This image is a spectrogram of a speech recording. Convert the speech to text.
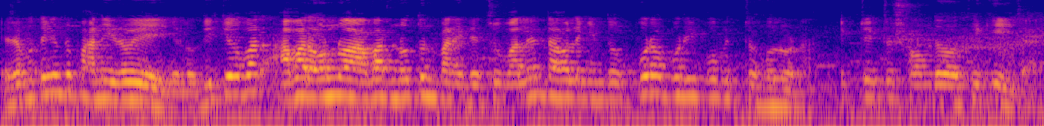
এটার মধ্যে কিন্তু পানি রয়েই গেল। দ্বিতীয়বার আবার অন্য, আবার নতুন পানিতে চুবালেন, তাহলে কিন্তু পুরোপুরি পবিত্র হলো না। একটু একটু সন্দেহ থেকেই যায়।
